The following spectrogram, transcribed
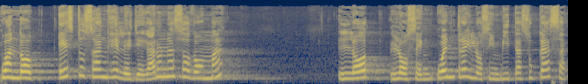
cuando estos ángeles llegaron a Sodoma, Lot los encuentra y los invita a su casa.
